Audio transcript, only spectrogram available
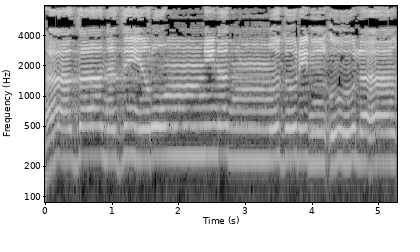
هذا نذير من النذر الأولى.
